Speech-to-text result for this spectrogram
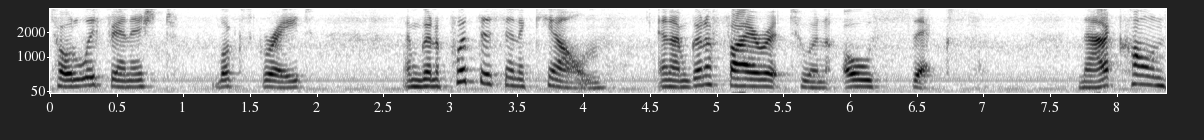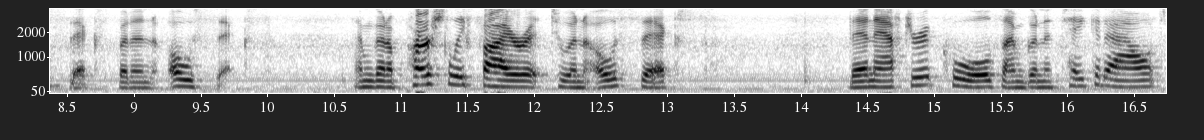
totally finished, looks great, I'm going to put this in a kiln and I'm going to fire it to an 06. Not a cone 6, but an 06. I'm going to partially fire it to an 06. Then after it cools, I'm going to take it out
